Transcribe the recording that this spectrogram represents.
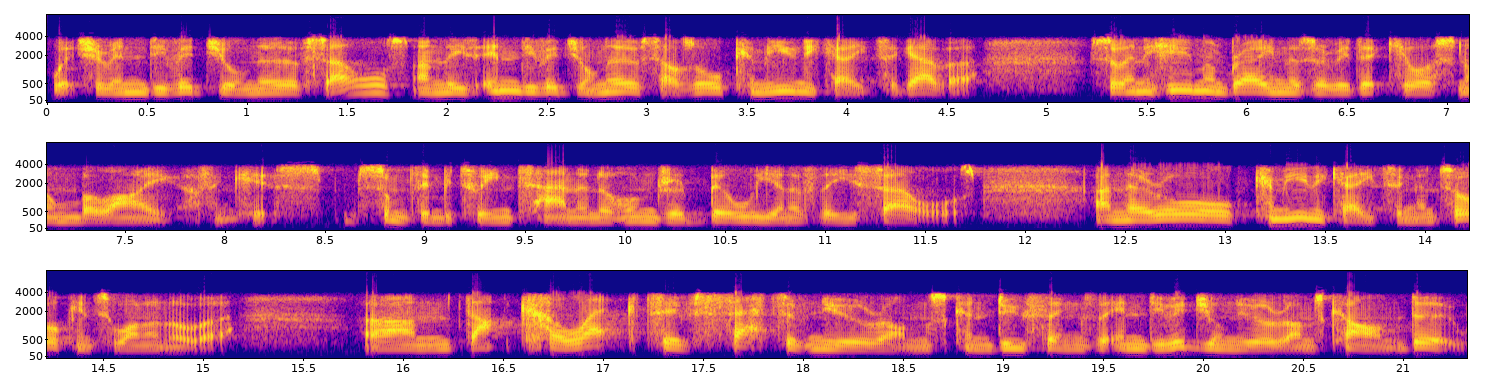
which are individual nerve cells, and these individual nerve cells all communicate together. So in the human brain, there's a ridiculous number, like I think it's something between 10 and 100 billion of these cells, and they're all communicating and talking to one another. And that collective set of neurons can do things that individual neurons can't do.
